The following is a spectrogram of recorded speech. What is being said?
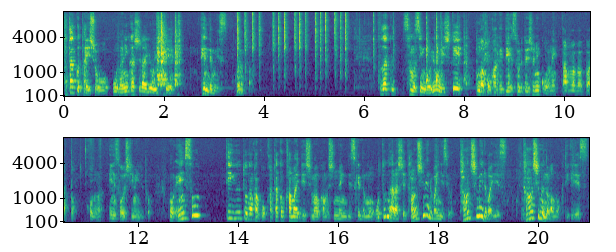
叩く対象を何かしら用意して、ペンでもいいです。こういうのとか。叩く something を用意して、音楽をかけて、それと一緒にこう、ね、バババババッとこの演奏してみると。もう演奏っていうと、なんかこう固く構えてしまうかもしれないんですけれども、音鳴らして楽しめればいいんですよ。楽しめればいいです。楽しむのが目的です。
